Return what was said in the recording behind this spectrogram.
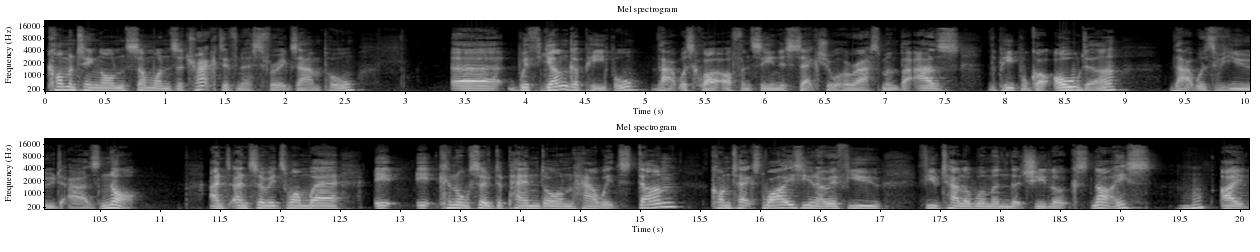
commenting on someone's attractiveness for example uh, with younger people that was quite often seen as sexual harassment but as the people got older that was viewed as not. And and so it's one where it it can also depend on how it's done. Context wise you know if you if you tell a woman that she looks nice i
